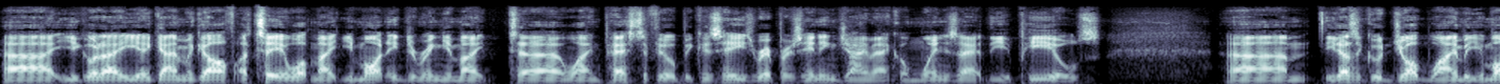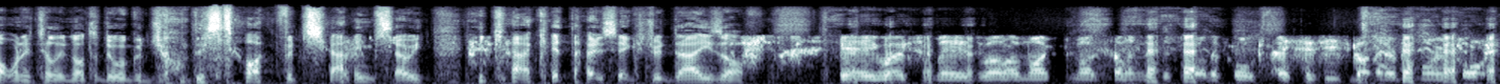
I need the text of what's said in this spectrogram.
Uh, you got a, a, game of golf. I tell you what, mate, you might need to ring your mate uh, Wayne Pasterfield because he's representing J Mac on Wednesday at the appeals. Um, he does a good job, Wayne, but you might want to tell him not to do a good job this time for James, so he, he can't get those extra days off. Yeah, he works for me as well. I might might tell him that the other court cases he's got that are a bit more important.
